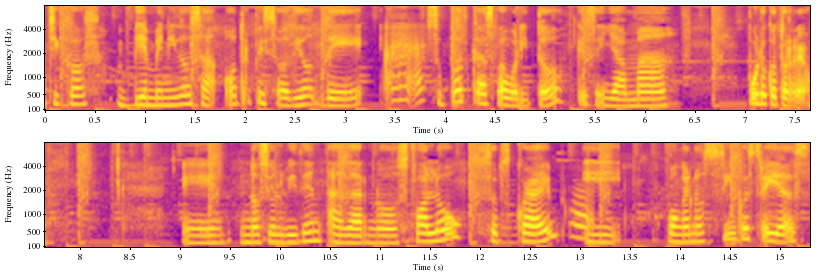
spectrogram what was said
chicos, bienvenidos a otro episodio de su podcast favorito que se llama Puro Cotorreo. Eh, no se olviden a darnos follow, subscribe y pónganos 5 estrellas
